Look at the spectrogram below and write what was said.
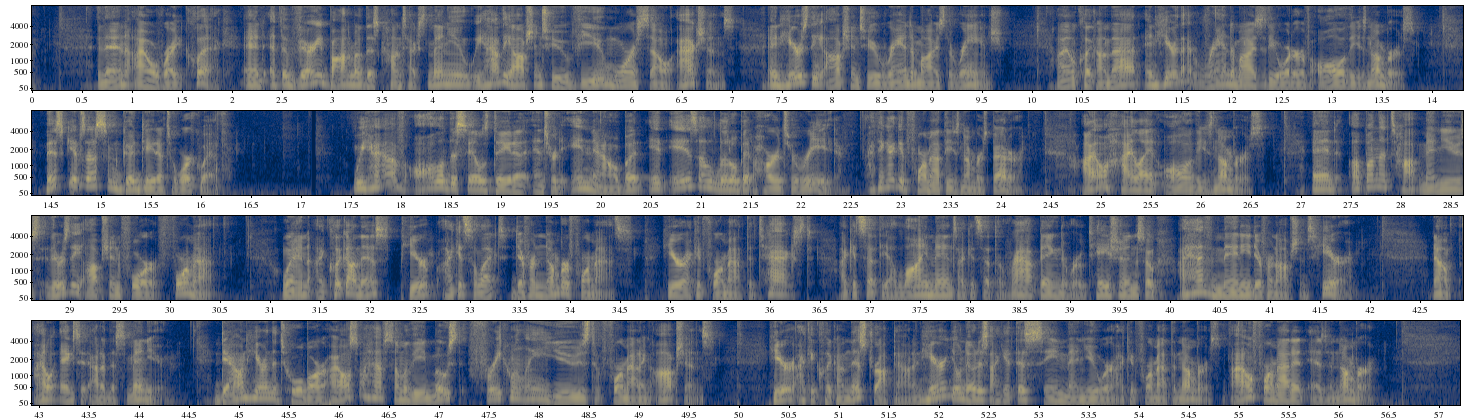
Then I'll right click. And at the very bottom of this context menu, we have the option to view more cell actions. And here's the option to randomize the range. I'll click on that, and here that randomizes the order of all of these numbers. This gives us some good data to work with. We have all of the sales data entered in now, but it is a little bit hard to read. I think I could format these numbers better. I'll highlight all of these numbers. And up on the top menus, there's the option for Format. When I click on this, here I could select different number formats. Here I could format the text, I could set the alignment, I could set the wrapping, the rotation, so I have many different options here. Now, I'll exit out of this menu. Down here in the toolbar, I also have some of the most frequently used formatting options. Here, I could click on this dropdown, and here you'll notice I get this same menu where I could format the numbers. I'll format it as a number.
